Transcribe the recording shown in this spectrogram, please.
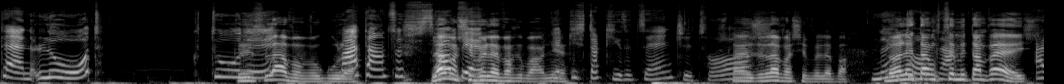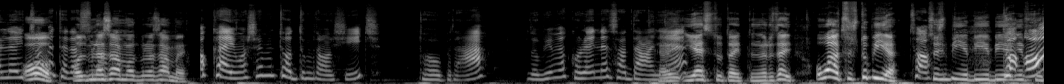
ten lód, To który jest lawa w ogóle. ma tam coś w sobie. Lawa się wylewa chyba, a nie. Jakiś taki rdzeń czy coś. Myślałem, że lawa się wylewa. No, No i ale tam dobra. chcemy tam wejść. Ale i co O, my teraz odmrażamy, odmrażamy. Okej, możemy to odmrozić. Dobra. Robimy kolejne zadanie. Ej, Jest tutaj ten rdzeń. Oła, coś tu bije. Co? Coś bije, bije, bije. To nie wchodź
